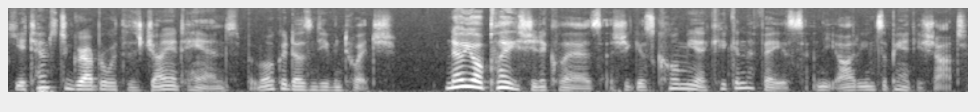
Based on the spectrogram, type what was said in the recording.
He attempts to grab her with his giant hand, but Moka doesn't even twitch. Know your place, she declares, as she gives Komi a kick in the face and the audience a panty shot.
